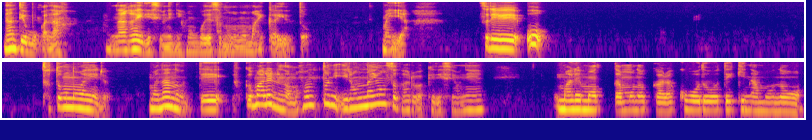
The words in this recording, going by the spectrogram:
なんて呼ぼうかな。長いですよね、日本語でそのまま毎回言うと。まあいいや。それを整える。まあ、なので、含まれるのは本当にいろんな要素があるわけですよね。生まれ持ったものから行動的なもの、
